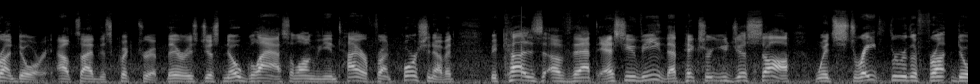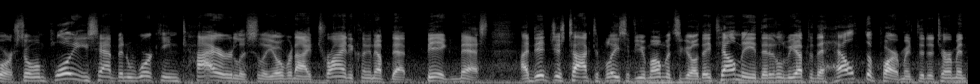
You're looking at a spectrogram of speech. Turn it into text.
front door outside this QuikTrip. There is just no glass along the entire front portion of it because of that SUV. That picture you just saw went straight through the front door. So employees have been working tirelessly overnight trying to clean up that big mess. I did just talk to police a few moments ago. They tell me that it'll be up to the health department to determine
